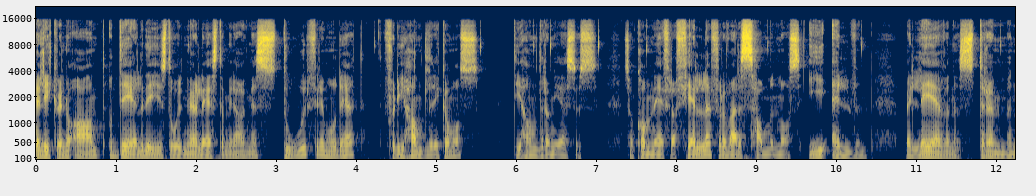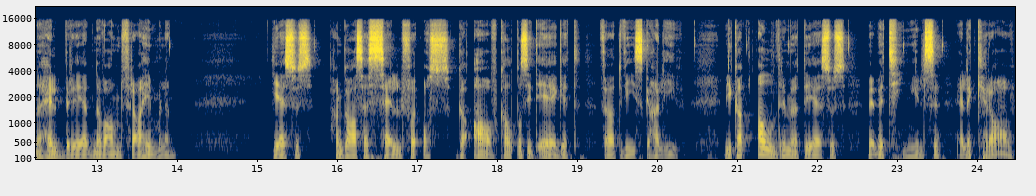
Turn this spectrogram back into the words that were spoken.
Det er likevel noe annet å dele de historiene vi har lest om i dag, med stor frimodighet, for de handler ikke om oss, de handler om Jesus, som kom ned fra fjellet for å være sammen med oss, i elven, med levende, strømmende, helbredende vann fra himmelen. Jesus, han ga seg selv for oss, ga avkall på sitt eget for at vi skal ha liv. Vi kan aldri møte Jesus med betingelse eller krav,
